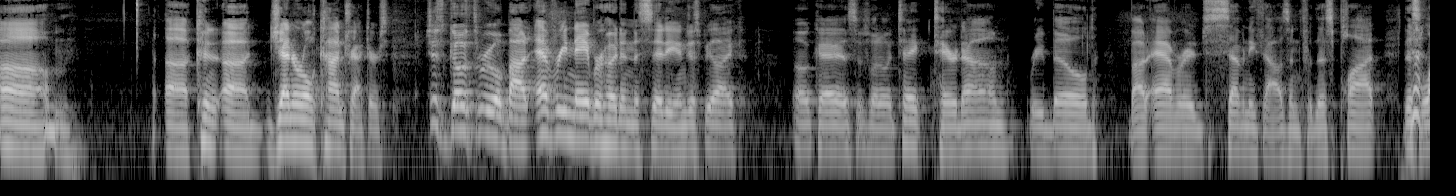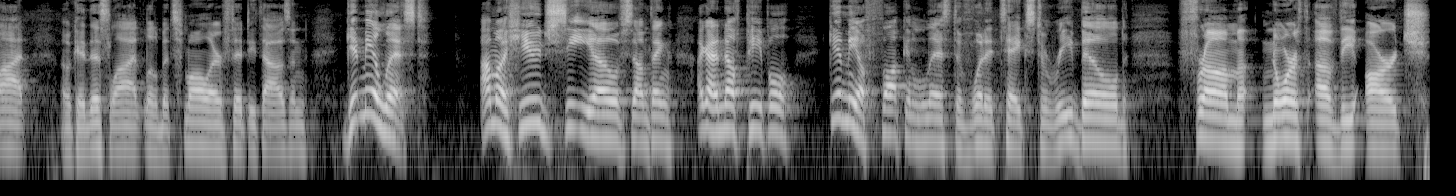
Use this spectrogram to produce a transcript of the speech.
um, uh, con- uh, general contractors. Just go through about every neighborhood in the city and just be like, okay, this is what it would take: tear down, rebuild. About average seventy thousand for this plot, this lot. Okay, this lot a little bit smaller, fifty thousand. Get me a list. I'm a huge CEO of something. I got enough people. Give me a fucking list of what it takes to rebuild from north of the arch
